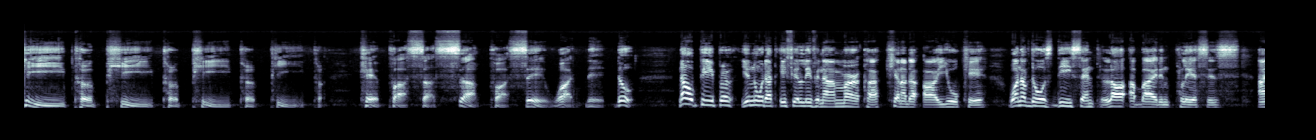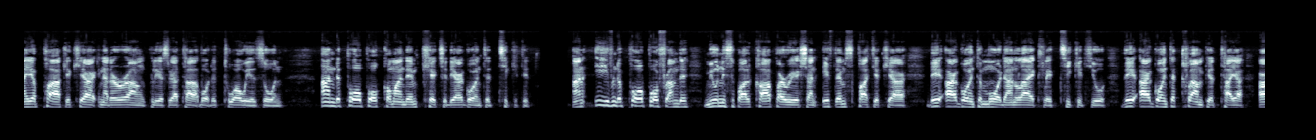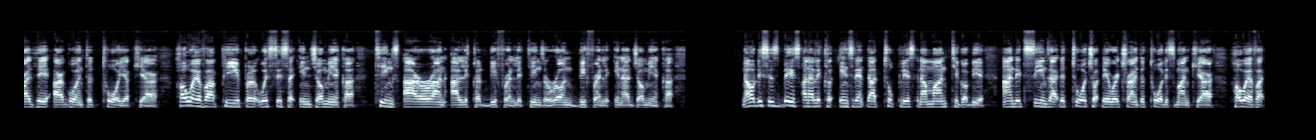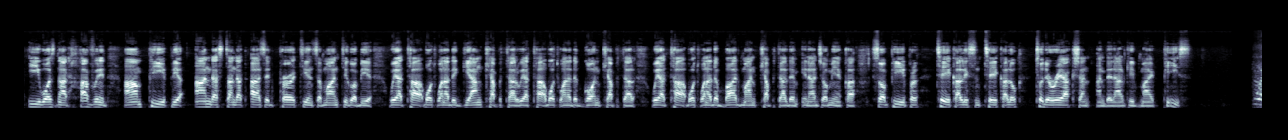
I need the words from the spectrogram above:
People, people, people, people. Que pasa, sapa, say what they do. Now, people, you know that if you live in America, Canada, or UK, one of those decent, law abiding places, and you park your car in the wrong place, we are talking about the two-way zone, and the popo come and them catch you, they are going to ticket it. And even the popo from the municipal corporation, if them spot your car, they are going to more than likely ticket you. They are going to clamp your tire or they are going to tow your car. However, people with sister in Jamaica, things are run a little differently. Things run differently in a Jamaica. Now, this is based on a little incident that took place in a Montego Bay, and it seems that the tow truck they were trying to tow this man car. However, he was not having it, and people understand that as it pertains to Montego Bay, we are talking about one of the gang capital, we are talking about one of the gun capital, we are talking about one of the bad man capital them in Jamaica. So, people, take a listen, take a look to the reaction, and then I'll give my piece. No,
